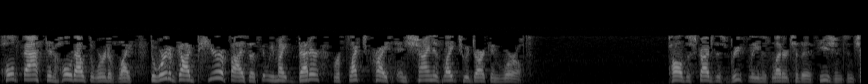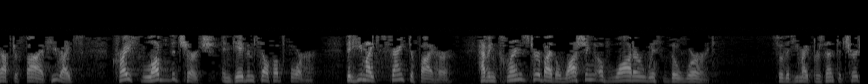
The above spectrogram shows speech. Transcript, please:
Hold fast and hold out the word of life. The word of God purifies us that we might better reflect Christ and shine his light to a darkened world. Paul describes this briefly in his letter to the Ephesians in chapter 5. He writes, Christ loved the church and gave himself up for her, that he might sanctify her, having cleansed her by the washing of water with the word so that he might present the church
